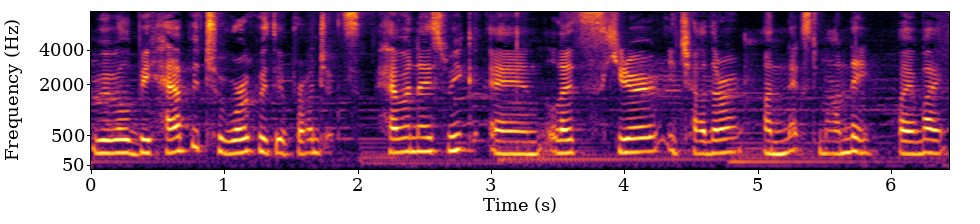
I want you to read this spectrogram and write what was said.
we will be happy to work with your projects. Have a nice week and let's hear each other on next monday. Bye bye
